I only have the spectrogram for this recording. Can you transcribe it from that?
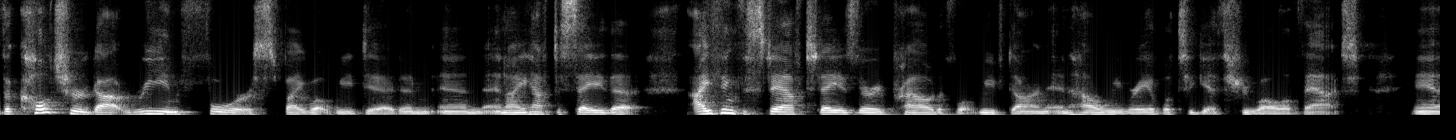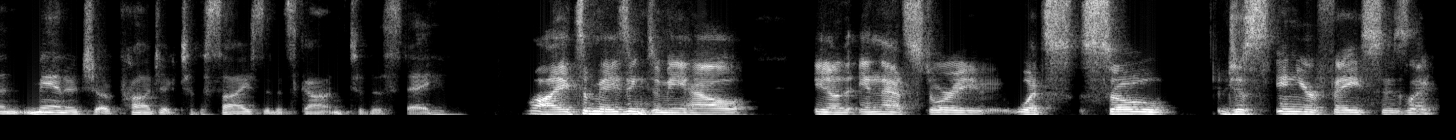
the culture got reinforced by what we did. And, and, and I have to say that I think the staff today is very proud of what we've done and how we were able to get through all of that and manage a project to the size that it's gotten to this day. Well, it's amazing to me how, you know, in that story, what's so just in your face is like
